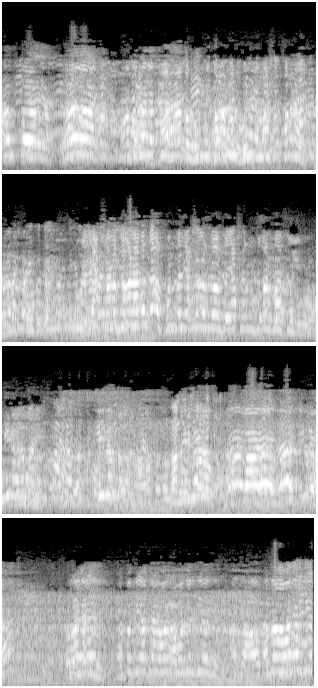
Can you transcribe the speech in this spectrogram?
আমি তোর হুমকি তোর হুমকি মাস্টার সামনে একশো লোক জোগাড় হবে তো ফোন করলে একশো লোক দেওয়া একশো লোক জোগাড় কর তুই। নাম জিজ্ঞেস করো। ভাই ভাই কি রে? এত কি আছে আমাদের কি আছে আমাদের কি আছে? চলো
